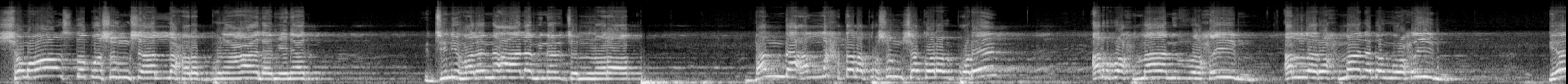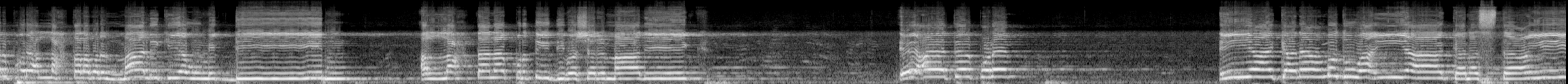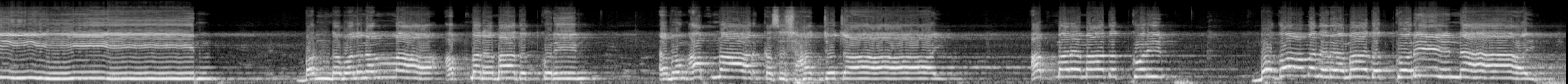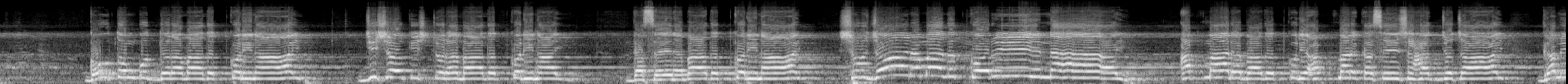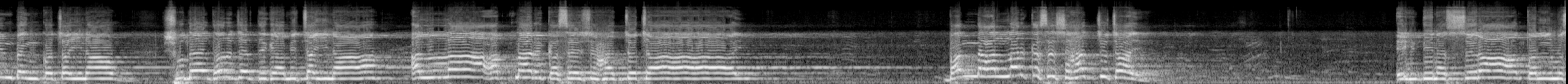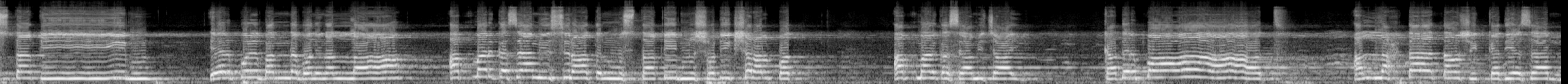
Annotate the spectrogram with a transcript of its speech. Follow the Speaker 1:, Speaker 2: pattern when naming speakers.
Speaker 1: সমস্ত প্রশংসা আল্লাহ রব্বুল আলমিনের। যিনি হলেন আলমিনের জন্য রব। বান্দা আল্লাহ তালা প্রশংসা করার পরে আর রহমান রহিম আল্লাহ রহমান এবং রহিম। এরপরে আল্লাহ তালা বলেন, মালিক ইয়াউমিদ্দিন। আল্লাহ তালা প্রতি দিবসের মালিক। এই আয়াতের পরে إياك نعبد وإياك نستعين বান্দা বলেন আল্লাহ আপনার ইবাদত করি এবং আপনার কাছে সাহায্য চাই আপনার ইবাদত করি ভগবানের ইবাদত করি নাই গৌতম বুদ্ধর আবাদত করি নাই যিশু খ্রিস্টর আবাদত করি নাই গাছের আবাদত করি নাই সূর্যর আবাদত করি নাই। আপনার আবাদত করি, আপনার কাছে সাহায্য চাই। গ্রামীণ ব্যাংক চাই না সুদে ধৈর্যের দিকে আমি চাই না। আল্লাহ আপনার কাছে সাহায্য চাই। বান্দা আল্লাহর কাছে সাহায্য চাই ইহদিন সিরাতাল মুস্তাকিম। এরপরে বান্দা বলেন, আল্লাহ আপনার কাছে আমি সিরাতুল মুস্তাকিম, সঠিক সরল পথ। আপনার কাছে আমি চাই কাদের পথ? আল্লাহ তারা তাও শিক্ষা দিয়েছেন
